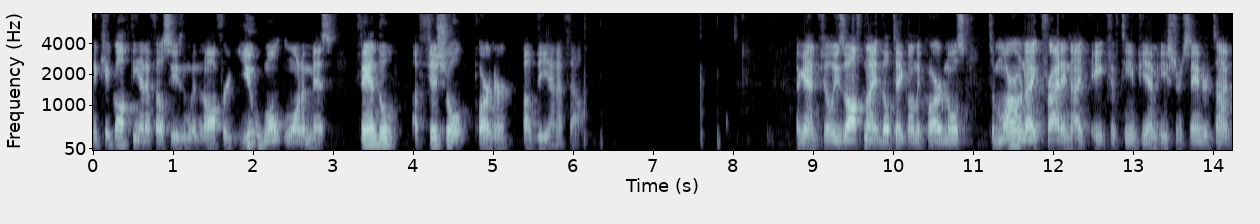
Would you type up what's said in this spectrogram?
and kick off the NFL season with an offer you won't want to miss. FanDuel, official partner of the NFL. Again, Phillies off night. They'll take on the Cardinals. Tomorrow night, Friday night, 8:15 p.m. Eastern Standard Time,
